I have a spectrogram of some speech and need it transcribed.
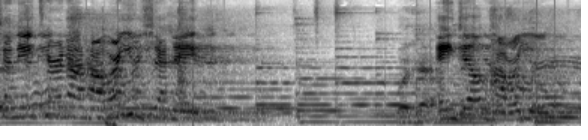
Shanae Turner, how are you, Shanae? Angel, how are you?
